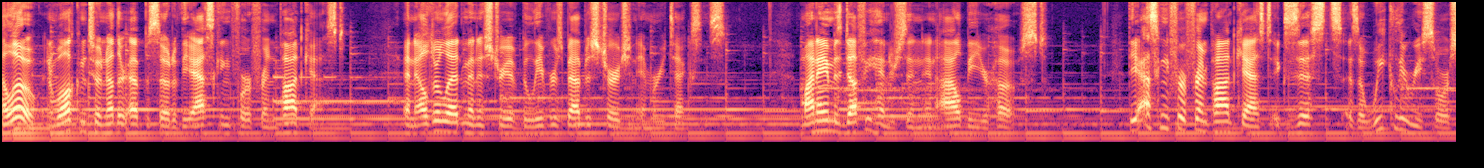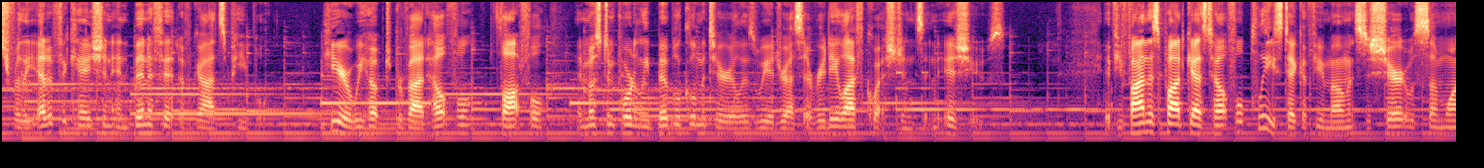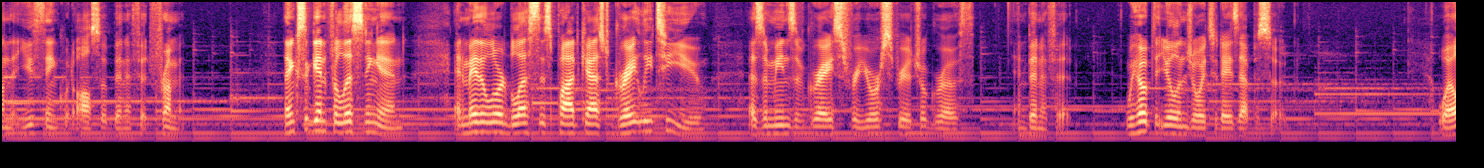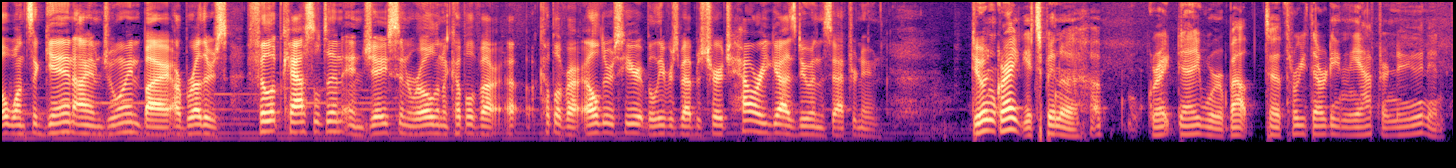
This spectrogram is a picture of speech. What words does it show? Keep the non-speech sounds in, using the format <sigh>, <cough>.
Hello, and welcome to another episode of the Asking for a Friend podcast, an elder led ministry of Believers Baptist Church in Emory, Texas. My name is Duffy Henderson, and I'll be your host. The Asking for a Friend podcast exists as a weekly resource for the edification and benefit of God's people. Here, we hope to provide helpful, thoughtful, and most importantly, biblical material as we address everyday life questions and issues. If you find this podcast helpful, please take a few moments to share it with someone that you think would also benefit from it. Thanks again for listening in, and may the Lord bless this podcast greatly to you as a means of grace for your spiritual growth and benefit. We hope that you'll enjoy today's episode. Well, once again, I am joined by our brothers Philip Castleton and Jason Rowland, a couple of our a couple of our elders here at Believers Baptist Church. How are you guys doing this afternoon? Doing great. It's been a, a great day. We're about uh, 3:30 in the afternoon, and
